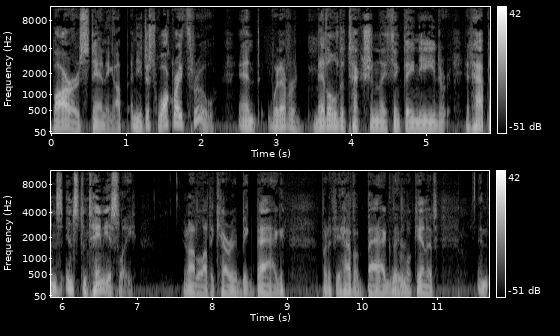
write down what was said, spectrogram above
bars standing up, and you just walk right through. And whatever metal detection they think they need, or it happens instantaneously. You're not allowed to carry a big bag, but if you have a bag, they mm-hmm. look in it. And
